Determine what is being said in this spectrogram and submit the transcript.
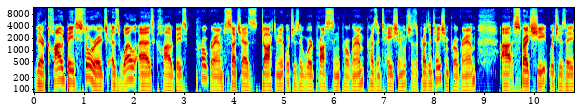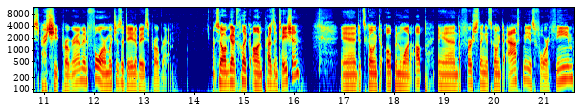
their cloud-based storage as well as cloud-based programs such as Document, which is a word processing program, Presentation, which is a presentation program, uh, Spreadsheet, which is a spreadsheet program, and Form, which is a database program. So I'm going to click on presentation and it's going to open one up and the first thing it's going to ask me is for theme.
